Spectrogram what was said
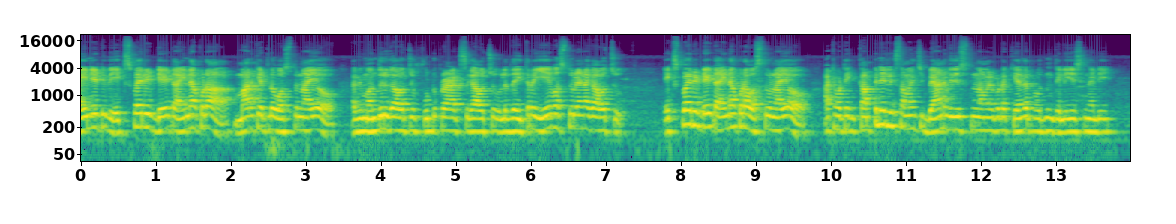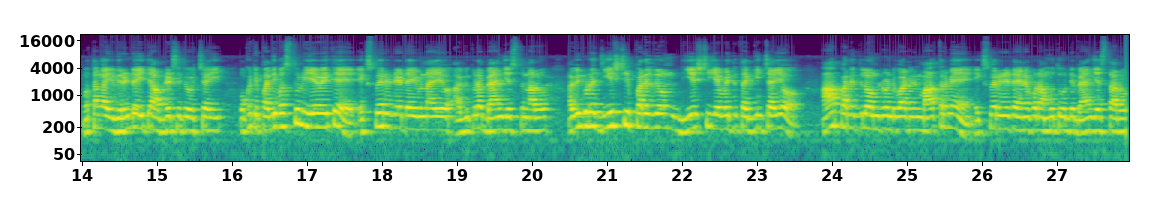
అయినటివి ఎక్స్పైరీ డేట్ అయినా కూడా మార్కెట్లో వస్తున్నాయో అవి మందులు కావచ్చు ఫుడ్ ప్రోడక్ట్స్ కావచ్చు లేదా ఇతర ఏ వస్తువులైనా కావచ్చు ఎక్స్పైరీ డేట్ అయినా కూడా వస్తున్నాయో? అటువంటి కంపెనీలకు సంబంధించి బ్యాన్ విధిస్తున్నామని కూడా కేంద్ర ప్రభుత్వం తెలియజేసిందండి. మొత్తంగా ఇవి రెండు అయితే అప్డేట్స్ అయితే వచ్చాయి. ఒకటి పది వస్తువులు ఏవైతే ఎక్స్పైరీ డేట్ అయి ఉన్నాయో అవి కూడా బ్యాన్ చేస్తున్నారు. అవి కూడా జిఎస్టీ పరిధిలో జిఎస్టీ ఏవైతే తగ్గించాయో ఆ పరిధిలో ఉన్నటువంటి వాటిని మాత్రమే ఎక్స్పైరీ డేట్ అయినా కూడా అమ్ముతూ ఉంటే బ్యాన్ చేస్తారు.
